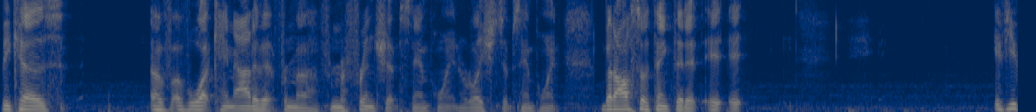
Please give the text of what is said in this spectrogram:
because of of what came out of it from a from a friendship standpoint, a relationship standpoint. But I also think that it it, it if you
